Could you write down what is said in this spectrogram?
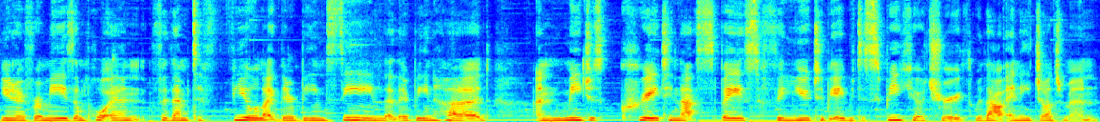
you know, for me, it's important for them to feel like they're being seen, that they're being heard, and me just creating that space for you to be able to speak your truth without any judgment.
